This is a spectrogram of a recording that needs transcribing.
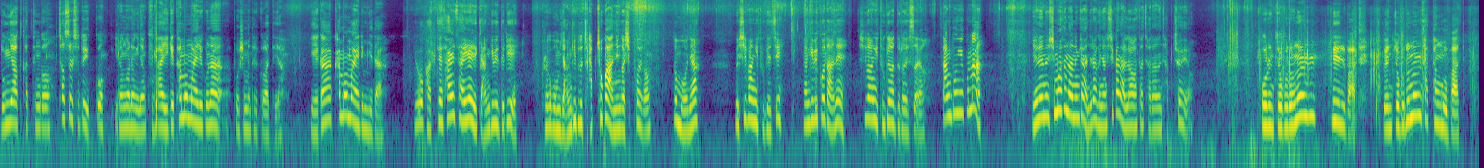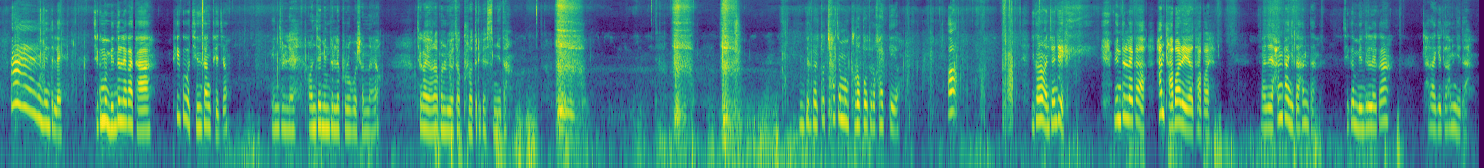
농약 같은 거 쳤을 수도 있고 이런 거는 그냥 구경 아 이게 카모마일이구나 보시면 될 것 같아요. 얘가 카모마일입니다. 요 밭에 사이사이에 이렇게 양귀비들이 그러고 보면 양귀비도 잡초가 아닌가 싶어요. 또 뭐냐? 왜 씨방이 두 개지? 양귀비 꽃 안에 씨방이 두 개가 들어있어요. 쌍둥이구나. 얘네는 심어서 나는 게 아니라 그냥 씨가 날라와서 자라는 잡초예요. 오른쪽으로는 밀밭, 왼쪽으로는 사탕무밭. 아, 민들레. 지금은 민들레가 다 피고 진 상태죠. 민들레, 언제 민들레 불어보셨나요? 제가 여러분을 위해서 불어드리겠습니다. 민들레를 또 찾으면 불어보도록 할게요. 아! 이거는 완전히 민들레가 한 다발이에요, 다발. 완전히 한 단이다, 한 단. 지금 민들레가 자라기도 합니다.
